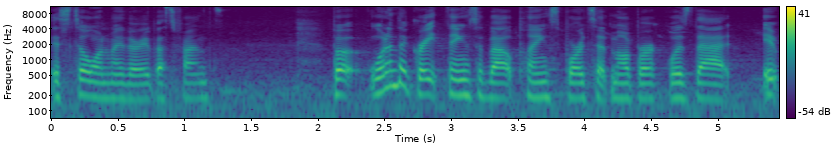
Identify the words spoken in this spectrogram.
is still one of my very best friends. But one of the great things about playing sports at Millbrook was that it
